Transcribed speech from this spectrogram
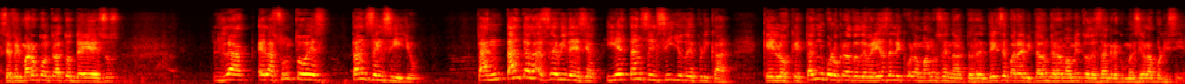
se firmaron contratos de esos. el asunto es tan sencillo, tan, tantas las evidencias y es tan sencillo de explicar que los que están involucrados deberían salir con las manos en alto y rendirse para evitar un derramamiento de sangre, como decía la policía.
